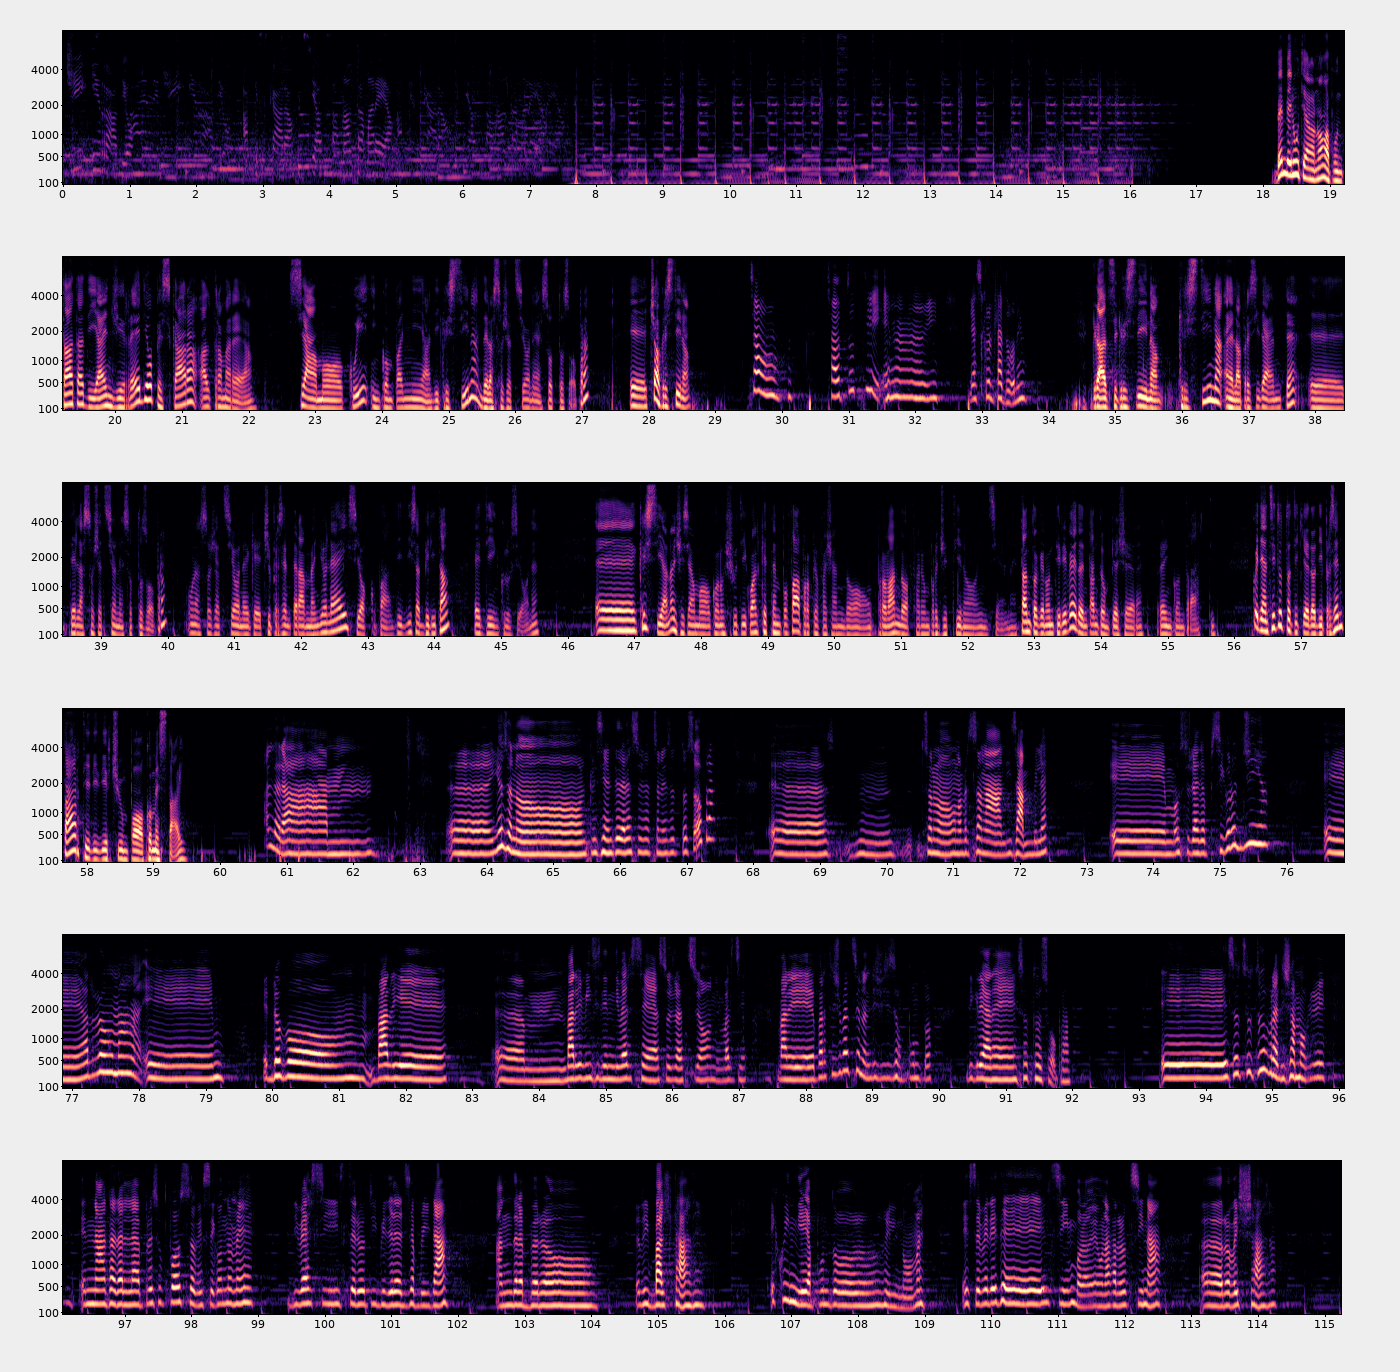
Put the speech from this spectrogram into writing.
ANG in radio. A Pescara si alza un'altra marea. Benvenuti a una nuova puntata di ANG Radio Pescara Altra Marea. Siamo qui in compagnia di Cristina dell'associazione Sottosopra. E ciao Cristina. Ciao, ciao a tutti eh, gli ascoltatori. Grazie Cristina. Cristina è la presidente eh, dell'associazione Sottosopra, un'associazione che ci presenterà meglio lei, si occupa di disabilità e di inclusione. Eh, Cristina, noi ci siamo conosciuti qualche tempo fa proprio facendo, provando a fare un progettino insieme. Tanto che non ti rivedo, intanto è un piacere reincontrarti. Quindi anzitutto ti chiedo di presentarti e di dirci un po' come stai. Allora, um, eh, io sono il presidente dell'associazione Sottosopra, eh, mm, sono una persona disabile, e ho studiato psicologia eh, a Roma e, e dopo mm, varie, ehm, varie visite in diverse associazioni, in varie, partecipazioni, ho deciso appunto di creare Sottosopra. E Sottosopra diciamo che è nata dal presupposto che secondo me diversi stereotipi della disabilità andrebbero ribaltati e quindi appunto il nome. E se vedete il simbolo è una carrozzina eh, rovesciata.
